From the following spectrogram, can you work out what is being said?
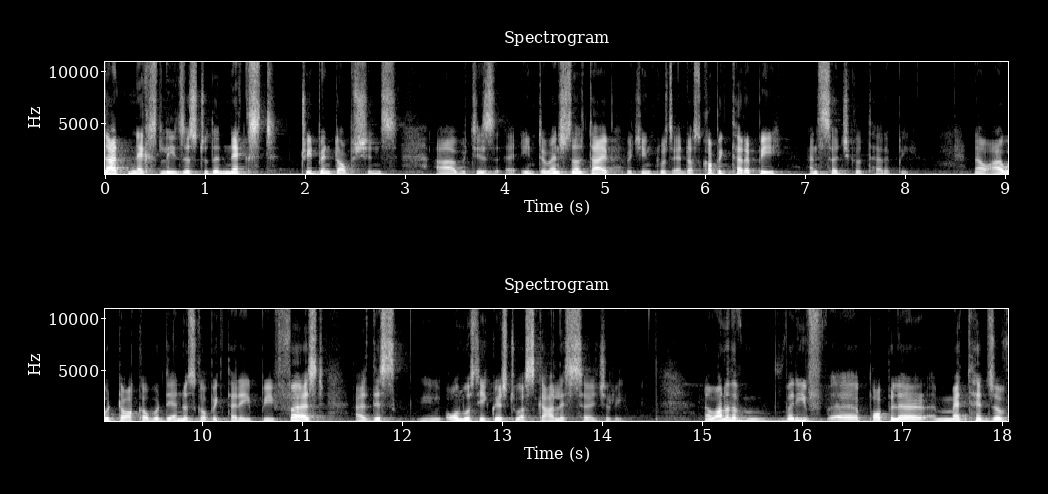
that next leads us to the next treatment options, uh, which is uh, interventional type, which includes endoscopic therapy and surgical therapy. Now, I would talk about the endoscopic therapy first, as this almost equates to a scarless surgery. Now, one of the very uh, popular methods of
